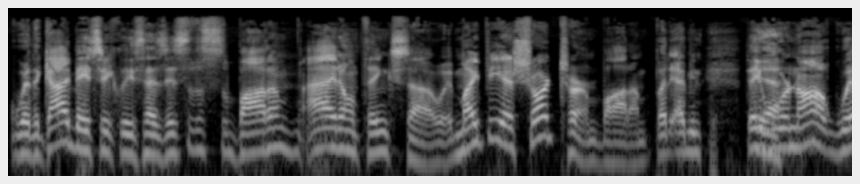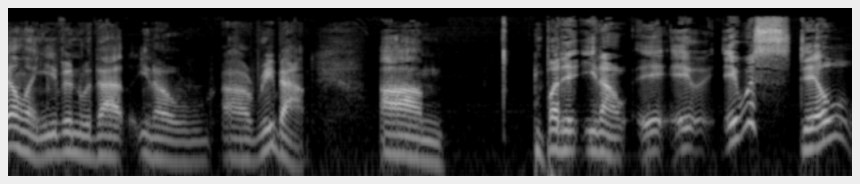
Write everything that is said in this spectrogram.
where the guy basically says, "Is this the bottom?" I don't think so. It might be a short-term bottom, but I mean, they Yeah. were not willing, even with that, you know, uh, rebound. Um, but it, you know, it, it it was still.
